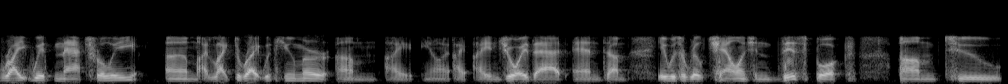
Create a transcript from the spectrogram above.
write with naturally. Um, I like to write with humor. Um, I you know I, I enjoy that, and um, it was a real challenge in this book um, to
